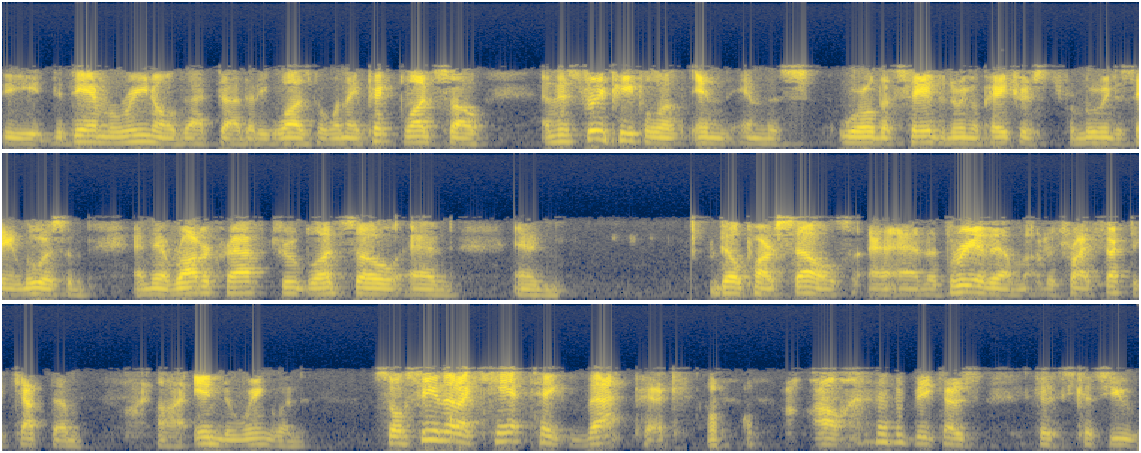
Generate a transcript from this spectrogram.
the the Dan Marino that uh, that he was. But when they picked Bledsoe, and there's three people in in this world that saved the New England Patriots from moving to St. Louis, and and they're Robert Kraft, Drew Bledsoe, and and Bill Parcells, and, and the three of them, the trifecta, kept them uh, in New England. So seeing that I can't take that pick, I'll, because because because you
